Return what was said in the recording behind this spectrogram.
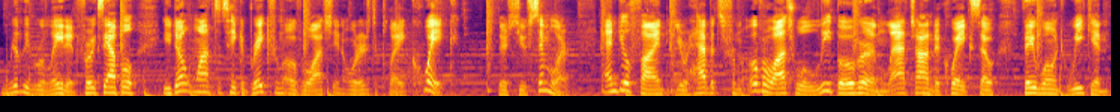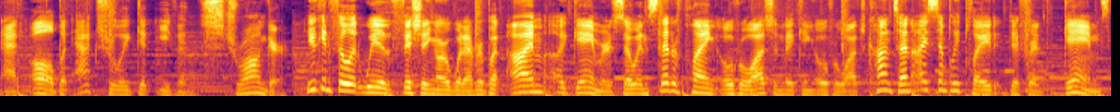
really related. For example, you don't want to take a break from Overwatch in order to play Quake. They're too similar and you'll find your habits from Overwatch will leap over and latch onto Quake so they won't weaken at all, but actually get even stronger. You can fill it with fishing or whatever, but I'm a gamer, so instead of playing Overwatch and making Overwatch content, I simply played different games.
